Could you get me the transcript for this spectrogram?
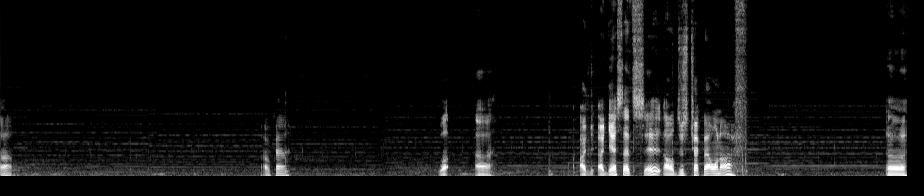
Oh. Okay. Well, uh... I, I guess that's it. I'll just check that one off. Uh...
